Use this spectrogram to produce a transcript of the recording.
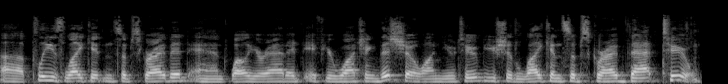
Uh, please like it and subscribe it. And while you're at it, if you're watching this show on YouTube, you should like and subscribe that too.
